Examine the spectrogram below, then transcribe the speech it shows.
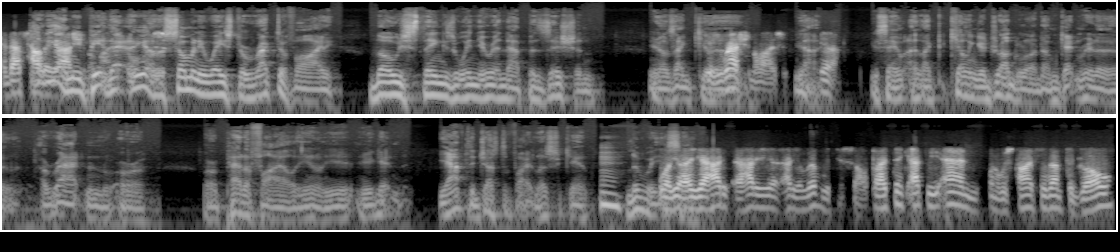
and that's how Oh, they. yeah, I mean, pe- that, you know, there's so many ways to rectify those things when you're in that position. You know, it's like Yeah, you uh, rationalize it. Yeah, yeah. You say I like killing a drug lord. I'm getting rid of a rat and, or a, or a pedophile. You know, you you're getting you have to justify it unless you can't live with Well, yeah, yeah. How do, how do you how do you live with yourself? But I think at the end, when it was time for them to go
